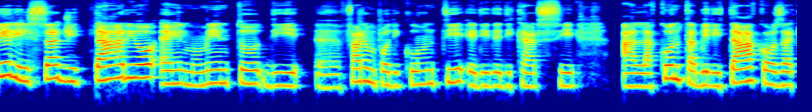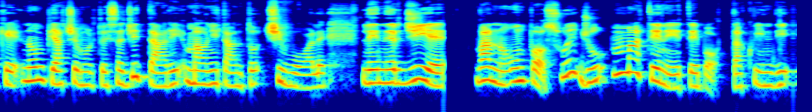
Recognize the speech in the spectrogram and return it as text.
Per il Sagittario è il momento di eh, fare un po' di conti e di dedicarsi alla contabilità, cosa che non piace molto ai sagittari, ma ogni tanto ci vuole. Le energie vanno un po' su e giù, ma tenete botta, quindi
